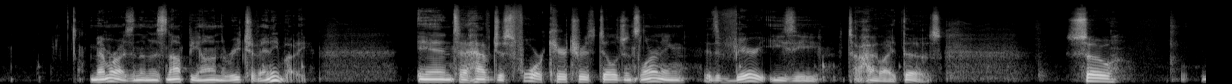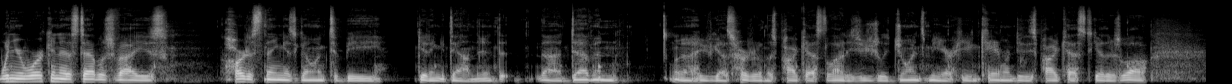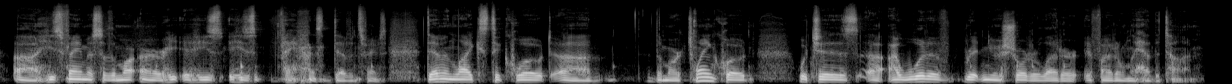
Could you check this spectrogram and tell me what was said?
memorizing them is not beyond the reach of anybody And to have just four truth, diligence, learning, it's very easy to highlight those. So when you're working to establish values, hardest thing is going to be getting it down. Uh, Devin, uh, you guys heard on this podcast a lot, he usually joins me, or he and Cameron do these podcasts together as well. Uh, he's famous of the mar- or he, he's he's famous. Devin's famous. Devin likes to quote uh, the Mark Twain quote, which is, uh, "I would have written you a shorter letter if I'd only had the time."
